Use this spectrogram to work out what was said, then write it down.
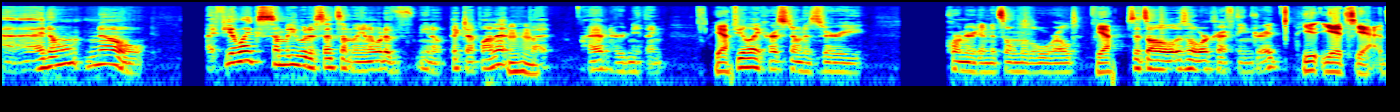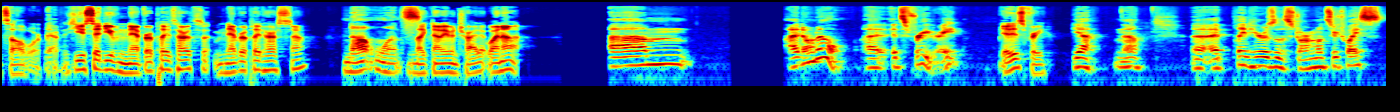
I don't know. I feel like somebody would have said something and I would have, you know, picked up on it, Mhm. but I haven't heard anything. Yeah. I feel like Hearthstone is very cornered in its own little world. Yeah. So it's all it's all Warcraft themed, right? You, yeah, it's yeah, it's all Warcraft. You said you've never played Hearth, never played Hearthstone, Not once. like not even tried it. Why not? um, I don't know. Uh, it's free, right? It is free. Yeah. No. Uh, I played Heroes of the Storm once or twice,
